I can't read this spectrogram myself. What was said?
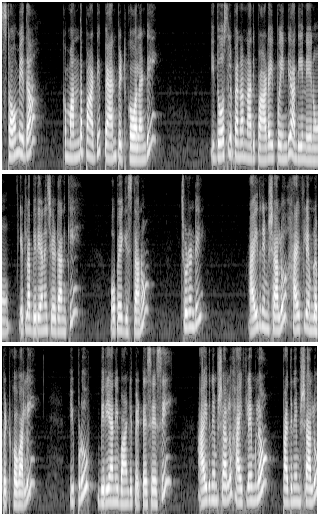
స్టవ్ మీద ఒక మందపాటి ప్యాన్ పెట్టుకోవాలండి. ఈ దోశల పెన నాది పాడైపోయింది అది నేను ఇట్లా బిర్యానీ చేయడానికి ఉపయోగిస్తాను. చూడండి ఐదు నిమిషాలు హై ఫ్లేమ్లో పెట్టుకోవాలి. ఇప్పుడు బిర్యానీ బాండి పెట్టేసేసి ఐదు నిమిషాలు హై ఫ్లేమ్లో పది నిమిషాలు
